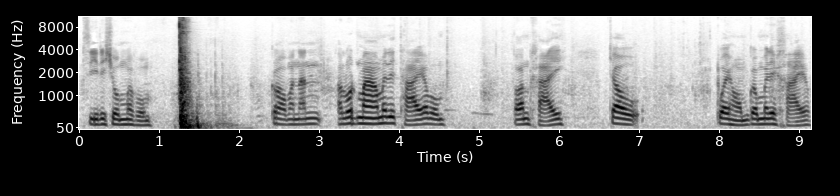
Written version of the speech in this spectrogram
FC ได้ชมครับผม ก็วันนั้นเอารถมาไม่ได้ถ่ายครับผม ตอนขายเจ้ากล้วยหอมก็ไม่ได้ขายครับ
